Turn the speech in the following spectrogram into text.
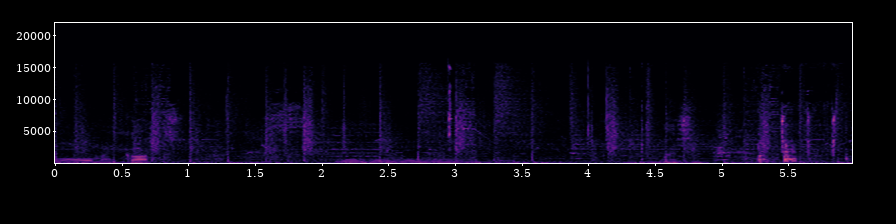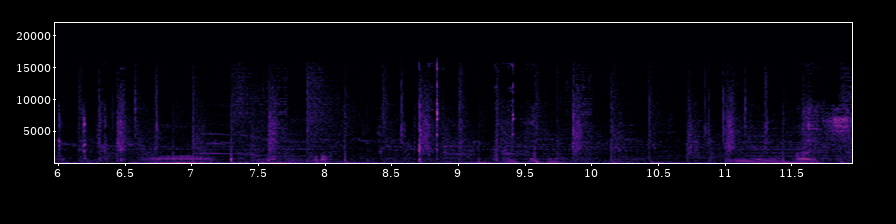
Oh my god. Oh, oh, oh, oh. Amazing. Wow. Wonderful. Oh, oh, oh. Oh, nice.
